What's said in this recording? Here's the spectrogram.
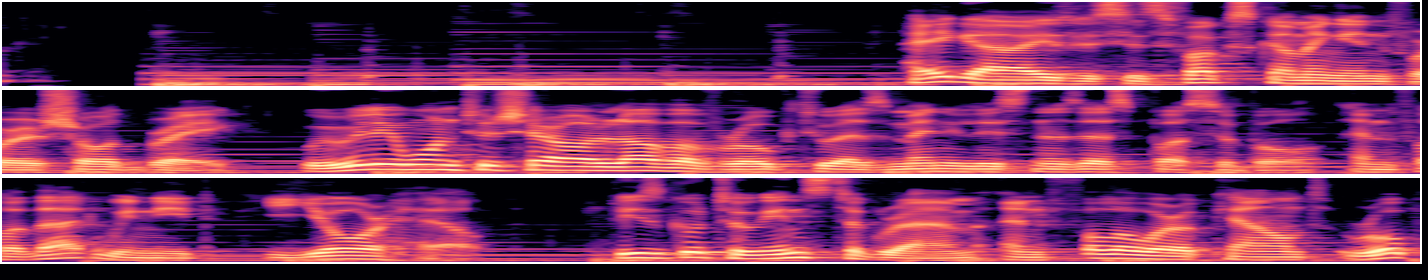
Okay. Hey guys, this is Fox coming in for a short break. We really want to share our love of rope to as many listeners as possible, and for that we need your help. Please go to Instagram and follow our account Rope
